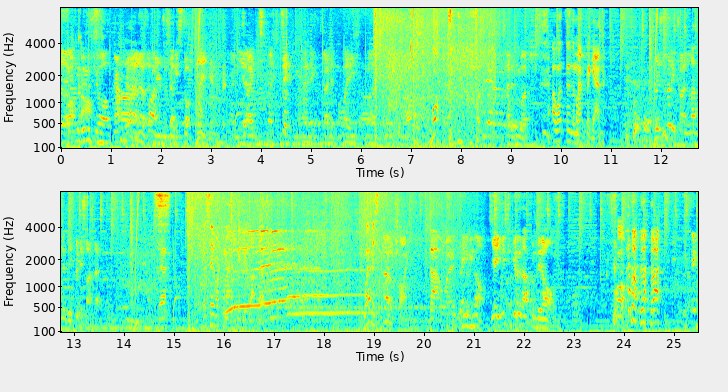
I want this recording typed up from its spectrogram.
If you lose your grandpa, Yeah, I know just said he stopped playing it. Yeah, I did. I think I didn't play. uh, What? I didn't much. I went through the map again. We should really try and land at the finish line then. Yeah. Let's see if I can actually do that then. Where is the finish line? That way. Maybe not. Yeah, you need to go that from the off. Big.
